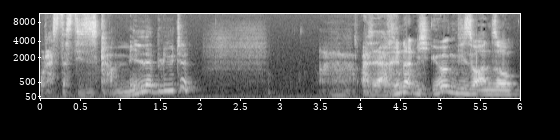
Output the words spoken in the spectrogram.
Oder ist das dieses Kamilleblüte? Also erinnert mich irgendwie so an so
